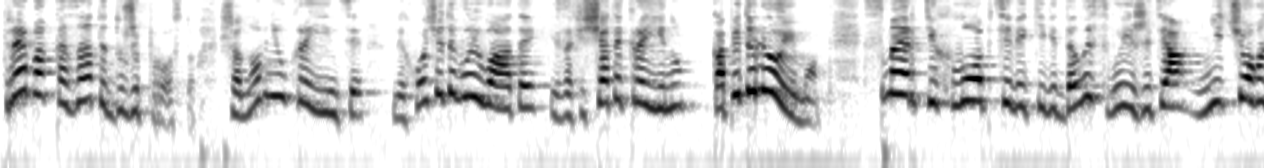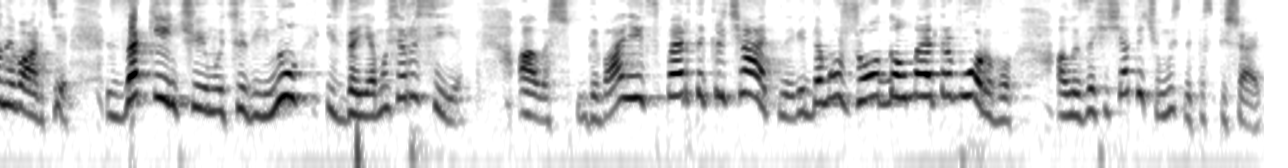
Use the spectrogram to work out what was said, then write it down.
Треба казати дуже просто: шановні українці, не хочете воювати і захищати країну? Капітулюємо. Смерті хлопців, які віддали своє життя, нічого не варті. Закінчуємо цю війну і здаємося Росії. Але ж дивані експерти кричать: не віддамо жодного метра ворогу, але захищати чомусь не поспішають.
